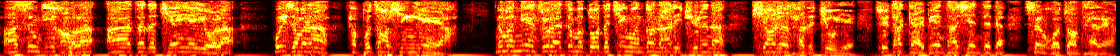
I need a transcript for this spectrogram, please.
啊，身体好了，啊，他的钱也有了，为什么呢？他不造新业呀。那么念出来这么多的经文到哪里去了呢？消掉他的旧业，所以他改变他现在的生活状态了呀。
